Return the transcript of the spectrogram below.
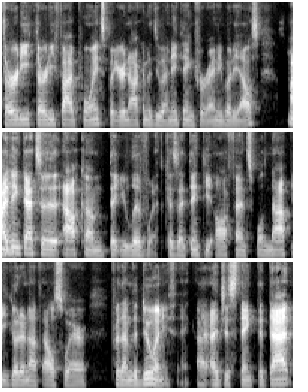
30, 35 points, but you're not going to do anything for anybody else. Mm-hmm. I hmm. think that's an outcome that you live with because I think the offense will not be good enough elsewhere for them to do anything. I, I just think that that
